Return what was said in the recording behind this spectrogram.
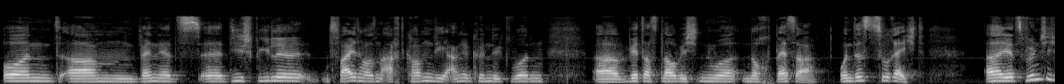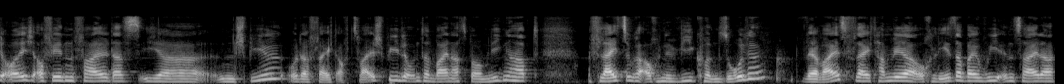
Und ähm, wenn jetzt äh, die Spiele 2008 kommen, die angekündigt wurden, äh, wird das, glaube ich, nur noch besser. Und das zu Recht. Äh, jetzt wünsche ich euch auf jeden Fall, dass ihr ein Spiel oder vielleicht auch zwei Spiele unterm Weihnachtsbaum liegen habt. Vielleicht sogar auch eine Wii-Konsole. Wer weiß, vielleicht haben wir ja auch Leser bei Wii Insider,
